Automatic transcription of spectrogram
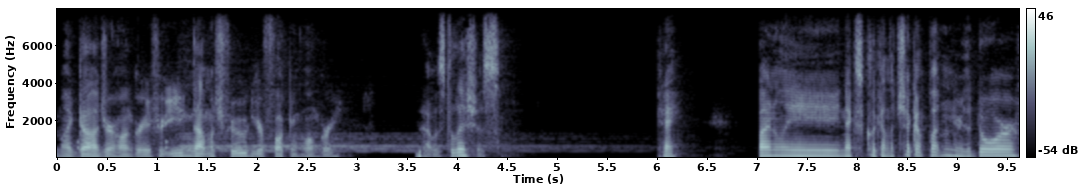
My god, you're hungry. If you're eating that much food, you're fucking hungry. That was delicious. Okay. Finally, next click on the checkout button near the door.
